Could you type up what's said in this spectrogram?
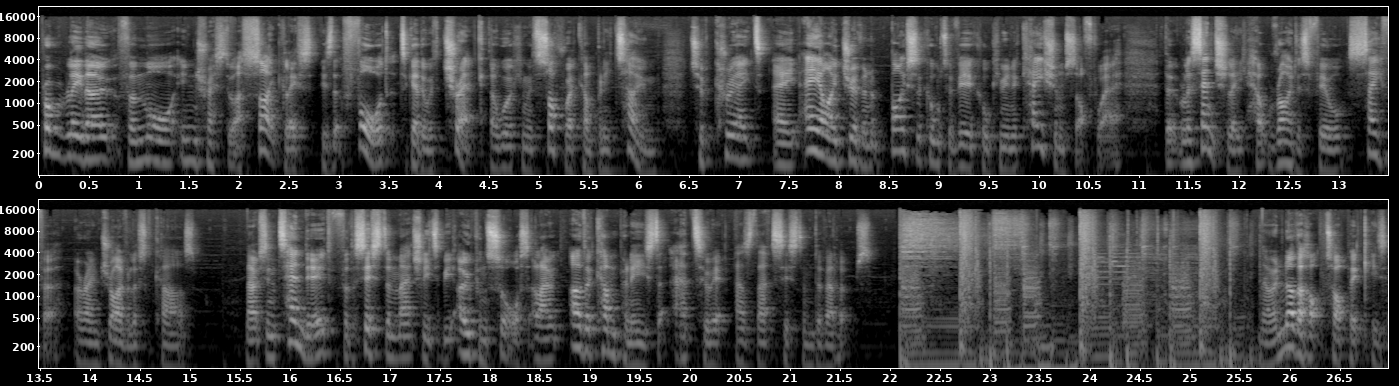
Probably though for more interest to us cyclists is that Ford together with Trek are working with software company Tome to create a AI driven bicycle to vehicle communication software that will essentially help riders feel safer around driverless cars. Now it's intended for the system actually to be open source, allowing other companies to add to it as that system develops. Now another hot topic is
